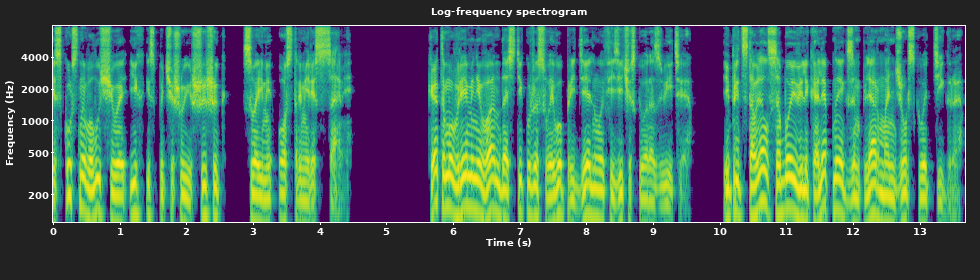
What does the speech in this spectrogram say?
искусно вылущивая их из-под чешуи шишек своими острыми резцами. К этому времени Ван достиг уже своего предельного физического развития и представлял собой великолепный экземпляр маньчжурского тигра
